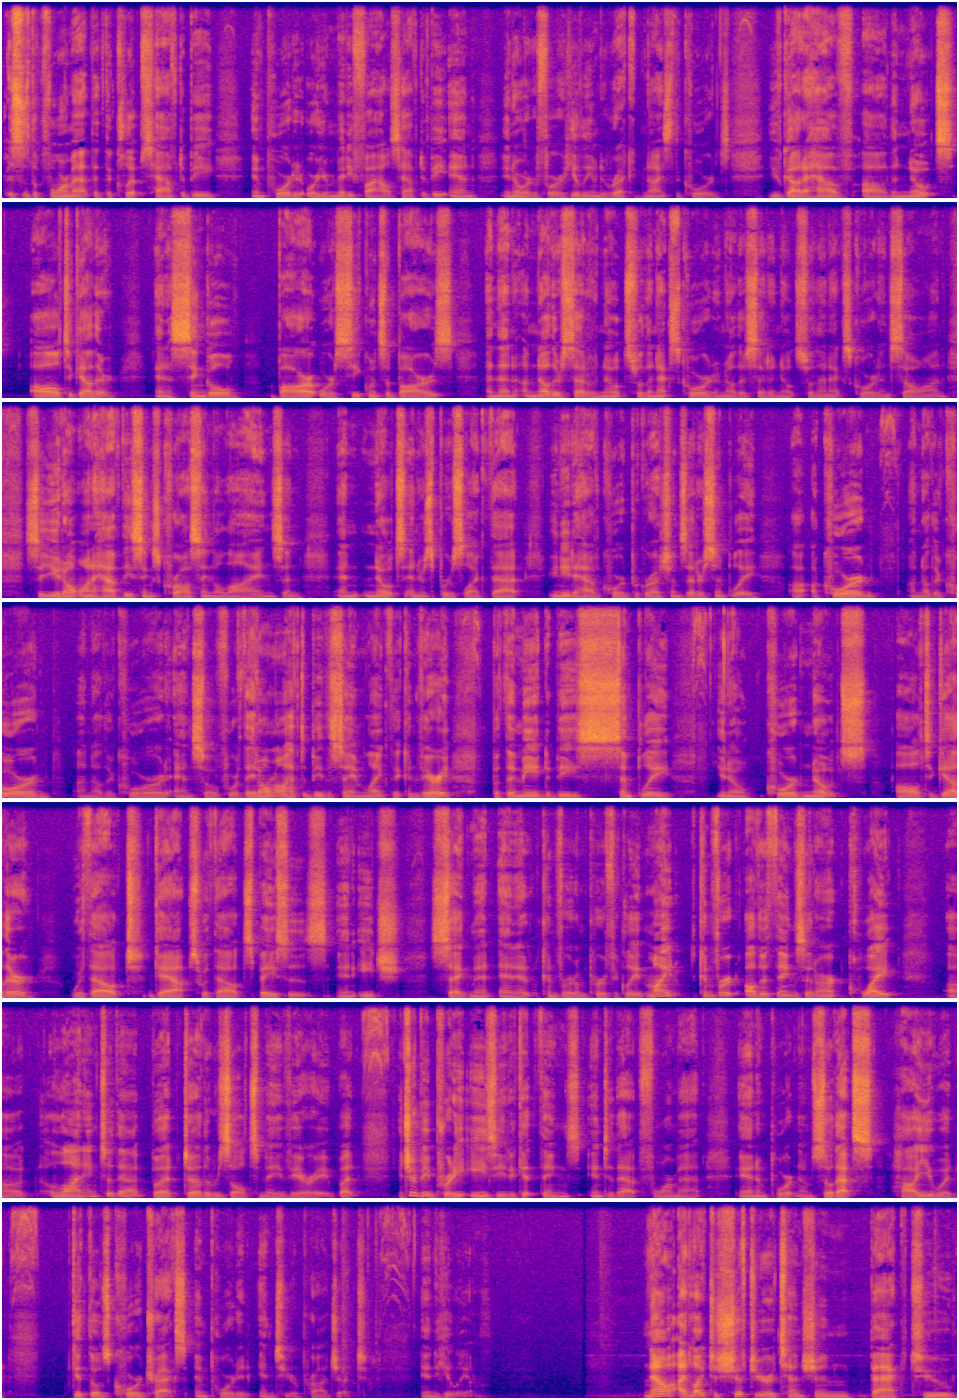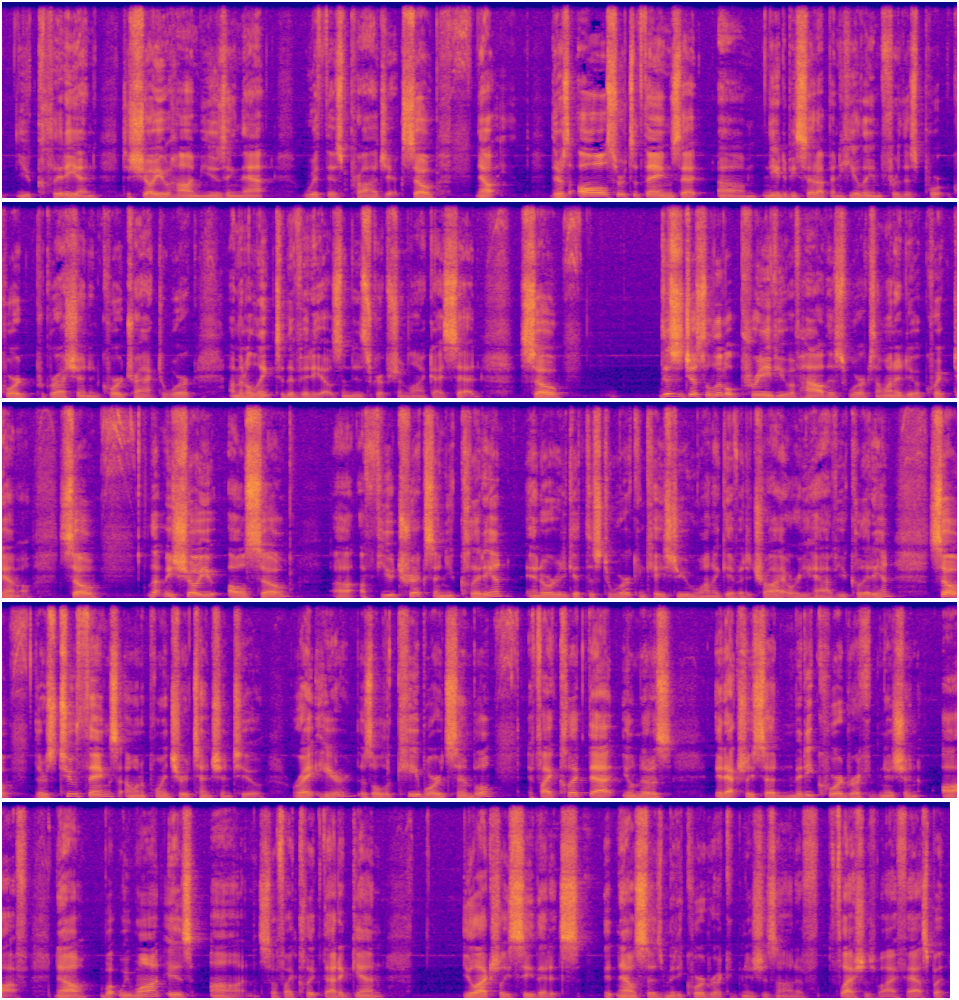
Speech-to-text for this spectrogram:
this is the format that the clips have to be imported or your MIDI files have to be in in order for Helium to recognize the chords. You've got to have uh, the notes all together in a single bar or sequence of bars and then another set of notes for the next chord, another set of notes for the next chord, and so on. So you don't want to have these things crossing the lines and, and notes interspersed like that. You need to have chord progressions that are simply uh, a chord, another chord, another chord, and so forth. They don't all have to be the same length, they can vary, but they need to be simply, you know, chord notes all together without gaps, without spaces in each segment, and it'll convert them perfectly. It might convert other things that aren't quite uh, aligning to that, but uh, the results may vary. But it should be pretty easy to get things into that format and import them. So that's how you would get those chord tracks imported into your project in Helium. Now I'd like to shift your attention back to Euclidean to show you how I'm using that with this project. So now there's all sorts of things that um, need to be set up in Helium for this chord progression and chord track to work. I'm going to link to the videos in the description, like I said. So this is just a little preview of how this works. I want to do a quick demo. So let me show you also uh, a few tricks in Euclidean in order to get this to work in case you want to give it a try or you have Euclidean. So there's two things I want to point your attention to. Right here, there's a little keyboard symbol. If I click that, you'll notice it actually said MIDI chord recognition off. Now, what we want is on. So if I click that again, you'll actually see that it's it now says MIDI chord recognition is on. It flashes by fast, but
